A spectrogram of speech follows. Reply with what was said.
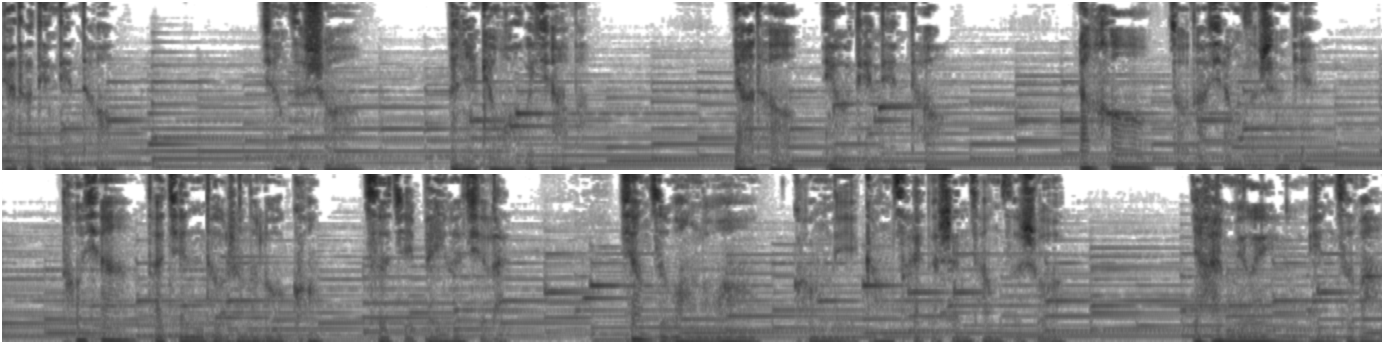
丫头点点头。箱子说：“身边，脱下他肩头上的箩筐，自己背了起来。箱子望了望筐里刚采的山苍子，说：“你还没有名字吧？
